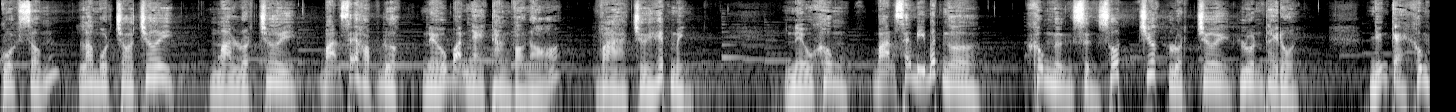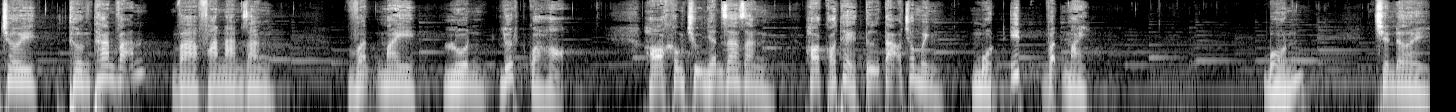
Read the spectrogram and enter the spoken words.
Cuộc sống là một trò chơi mà luật chơi bạn sẽ học được nếu bạn nhảy thẳng vào nó và chơi hết mình. Nếu không, bạn sẽ bị bất ngờ, không ngừng sửng sốt trước luật chơi luôn thay đổi. Những kẻ không chơi thường than vãn và phàn nàn rằng vận may luôn lướt qua họ họ không chịu nhận ra rằng họ có thể tự tạo cho mình một ít vận may 4. Trên đời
